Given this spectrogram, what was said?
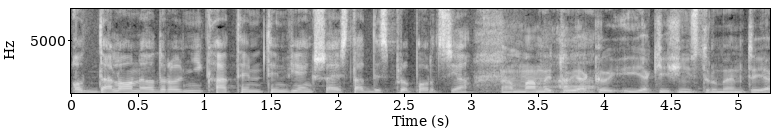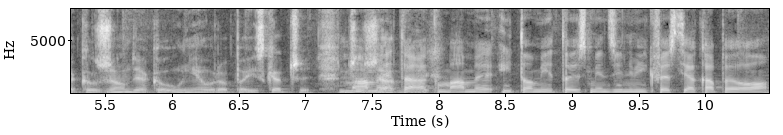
oddalone od rolnika, tym, tym większa jest ta dysproporcja. A mamy tu jako, jakieś instrumenty jako rząd, jako Unia Europejska, czy, czy Mamy, żadnych? tak, mamy i to, to jest między innymi kwestia KPO.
